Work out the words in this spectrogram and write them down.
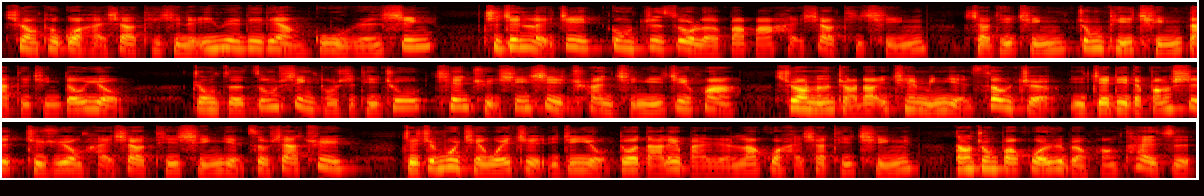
希望透过海啸提琴的音乐力量鼓舞人心。至今累计共制作了八把海啸提琴，小提琴、中提琴、大提琴都有。中泽宗信同时提出“千曲星系串琴仪”计划，希望能找到一千名演奏者，以接力的方式继续用海啸提琴演奏下去。截至目前为止，已经有多达六百人拉过海啸提琴，当中包括日本皇太子、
